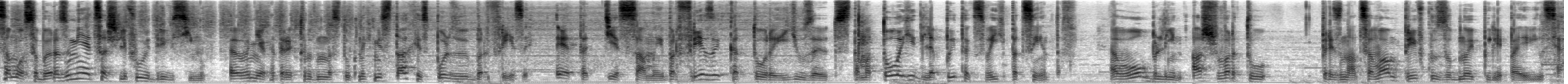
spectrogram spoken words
Само собой разумеется, шлифую древесину. В некоторых труднодоступных местах использую барфрезы. Это те самые барфрезы, которые юзают стоматологи для пыток своих пациентов. О, блин, аж во рту, признаться вам, привкус зубной пыли появился.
